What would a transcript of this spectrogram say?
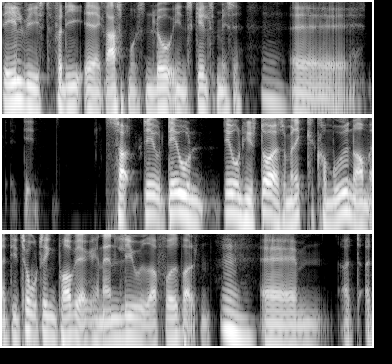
delvist, fordi Erik Rasmussen lå i en skilsmisse. Mm. Øh, det, så det er, jo, det, er jo en, det er jo en historie, som man ikke kan komme udenom, at de to ting påvirker hinanden, livet og fodbolden. Mm. Øh, og, og,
